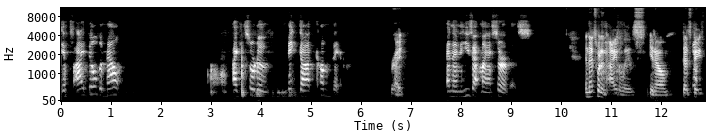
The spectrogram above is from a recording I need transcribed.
if I build a mountain, I can sort of make God come there. Right. And then he's at my service. And that's what an idol is, you know. That's yeah. based,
